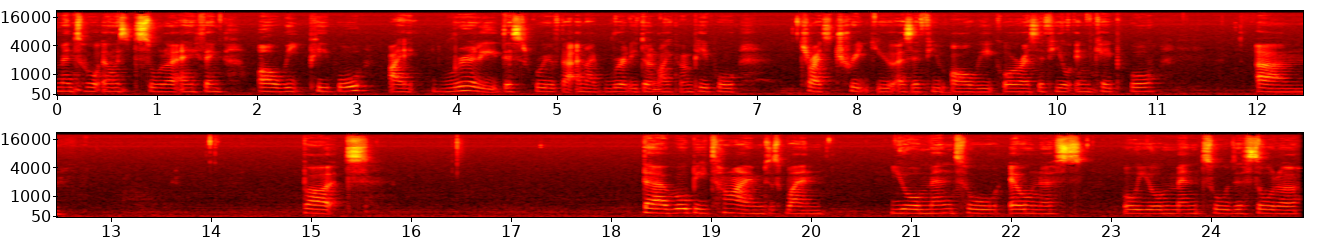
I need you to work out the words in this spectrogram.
mental illness disorder, anything, are weak people. I really disagree with that, and I really don't like when people try to treat you as if you are weak or as if you're incapable. Um, but there will be times when your mental illness or your mental disorder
